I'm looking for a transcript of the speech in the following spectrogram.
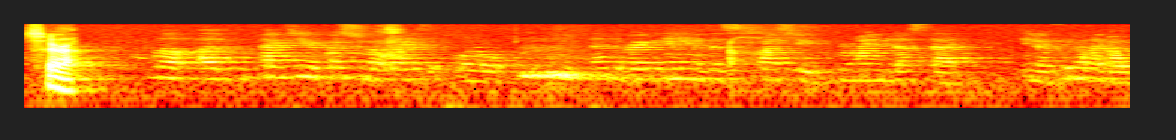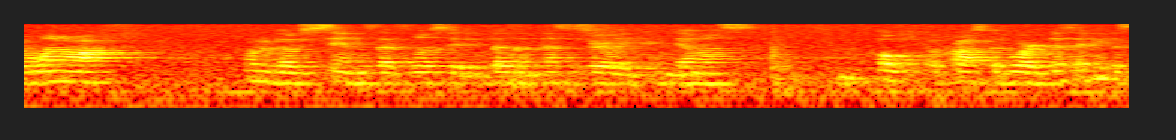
Sarah. Yes. That, that's not the fruit of the Spirit dwelling in you. That's like you had a good moment here or there. Like this, uh, the goal is that this is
